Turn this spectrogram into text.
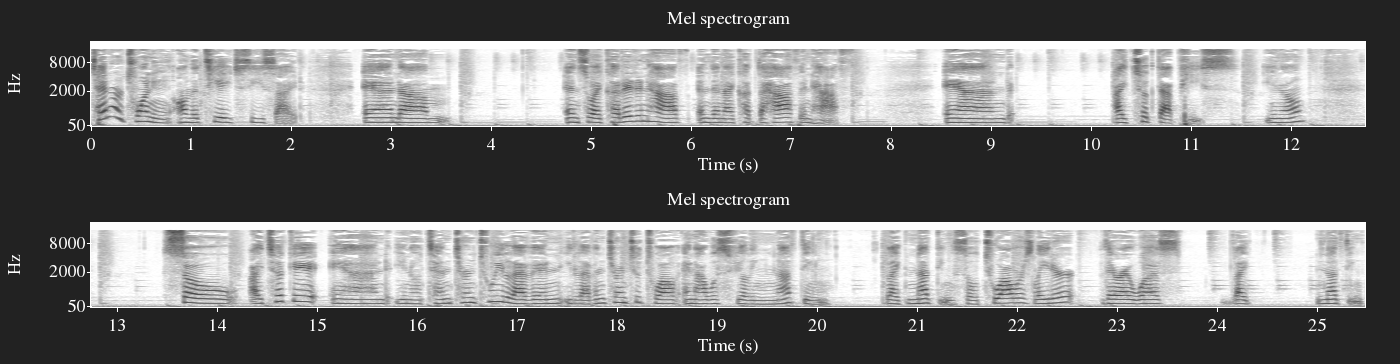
10 or 20 on the THC side and um and so I cut it in half and then I cut the half in half and I took that piece you know so I took it and, you know, 10 turned to 11, 11 turned to 12, and I was feeling nothing, like nothing. So two hours later, there I was, like nothing.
